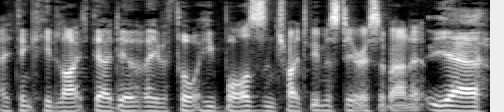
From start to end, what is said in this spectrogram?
I think he liked the idea that they thought he was and tried to be mysterious about it. Yeah.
